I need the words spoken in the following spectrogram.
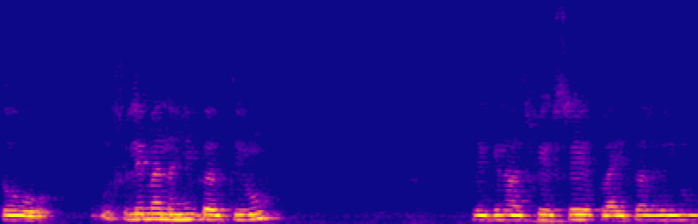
तो इसलिए मैं नहीं करती हूँ। लेकिन आज फिर से अप्लाई कर रही हूँ।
